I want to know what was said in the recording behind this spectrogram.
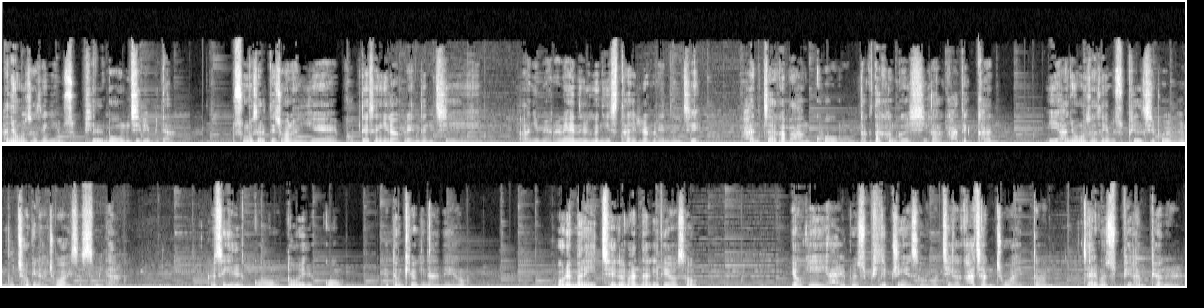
한용운 선생님 수필 모음집입니다. 스무 살 때 저는 이게 법대생이라 그랬는지 아니면 애늙은이 스타일이라 그랬는지 한자가 많고 딱딱한 글씨가 가득한 이 한용운 선생님 수필집을 무척이나 좋아했었습니다. 그래서 읽고 또 읽고 했던 기억이 나네요. 오랜만에 이 책을 만나게 되어서 여기 얇은 수필집 중에서 제가 가장 좋아했던 짧은 수필 한 편을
